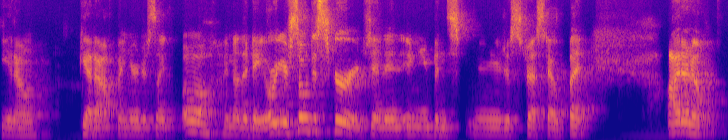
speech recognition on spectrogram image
you know, get up and you're just like, oh, another day, or you're so discouraged and, and you've been, and you're just stressed out. But I don't know.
